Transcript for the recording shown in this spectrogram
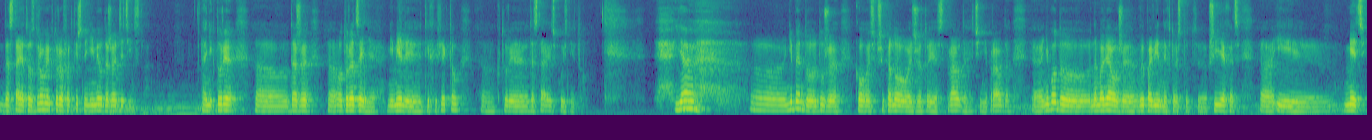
dostaje to zdrowie, które faktycznie nie miał даже od dzieciństwa. A niektóre даже urodzenia nie mieli tych efektów, które dostają później tu. Ja nie będę dużo kogoś przekonywać, że to jest prawda czy nieprawda. Nie będę namawiał, że wy powinni ktoś tu przyjechać i mieć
